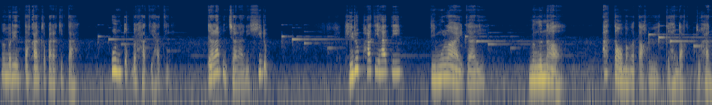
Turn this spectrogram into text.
memerintahkan kepada kita untuk berhati-hati dalam menjalani hidup. Hidup hati-hati dimulai dari mengenal atau mengetahui kehendak Tuhan.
